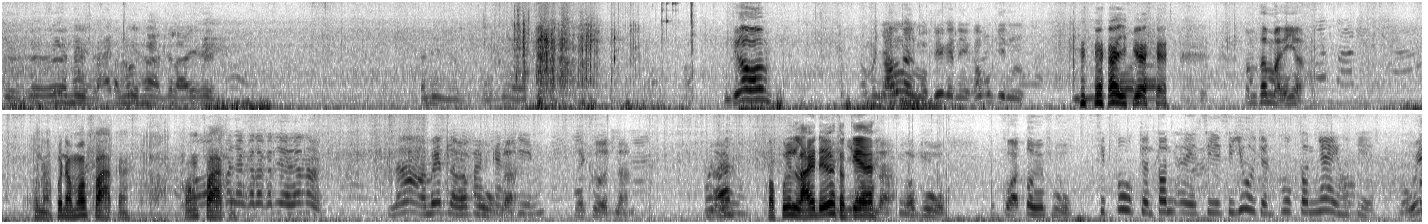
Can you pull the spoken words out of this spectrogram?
เออเออเออนี่อันนี้หากระไรเอออันนี้เนี่ยปลูกอยู่หอเดี๋ยวผมเอามายังเงินหมดพี่กันนี่เขาบ่กินๆทำสมัยอะคนน่ะเพิ่นเอามาฝากอะของฝากมันอะยังกระดกกระเดียนั่นน่ะหน้าเม็ดน่ะมาปปั่นลูกกันน่ะกินในเกิดน่ะฮะ ขอบคุณหลายเด้อเฒ่าแก่น่ะมาปลูกกว่าต้นไม่ปลูกสิปลูกจนต้นเอ้ยสิสิอยู่จนปลูกต้นใหญ่หัวติอุ้ย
